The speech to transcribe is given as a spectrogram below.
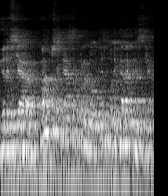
Yo decía, ¿cuánto se gasta por el bautismo de cada cristiano?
